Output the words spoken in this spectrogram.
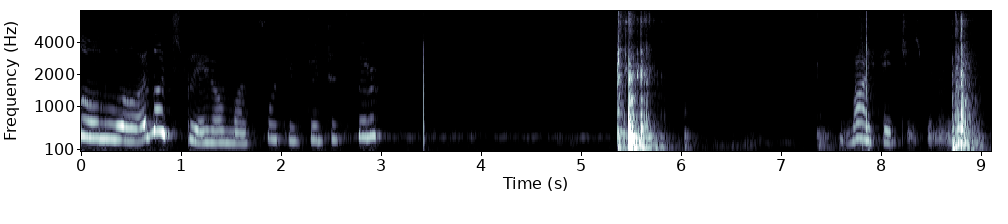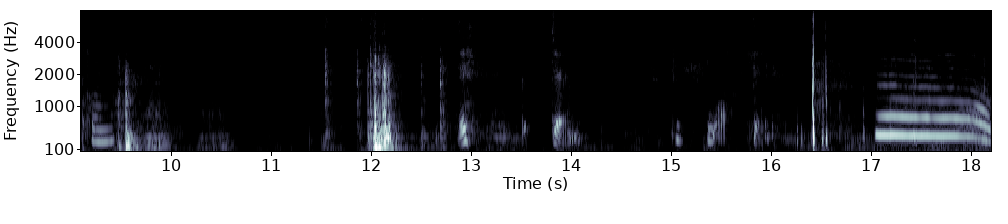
la la. I like spinning on my freaking fidget spinner. My fidget spinner, punk. Damn. The blockhead. Ah,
